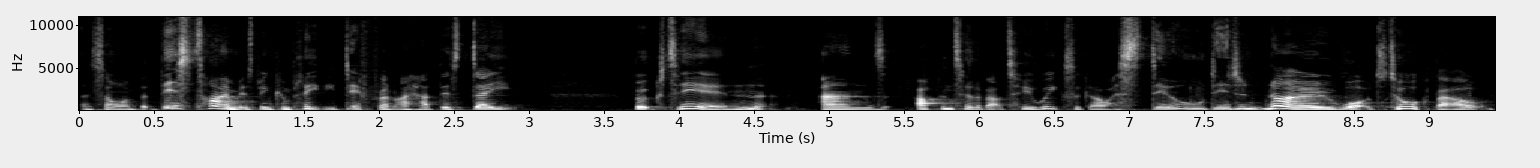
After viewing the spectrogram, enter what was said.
and so on. But this time it's been completely different. I had this date booked in, and up until about two weeks ago, I still didn't know what to talk about.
